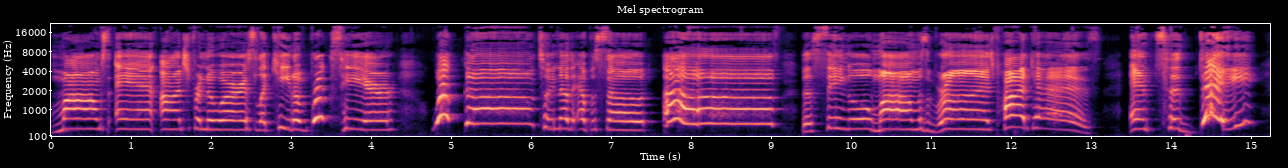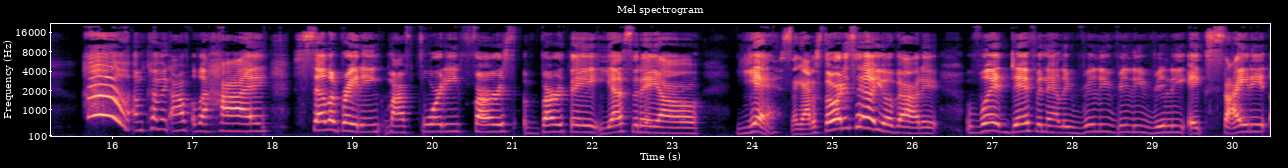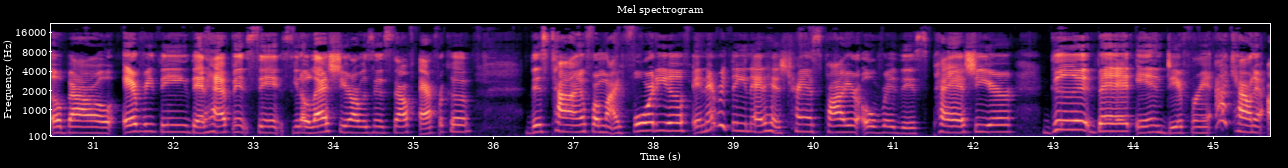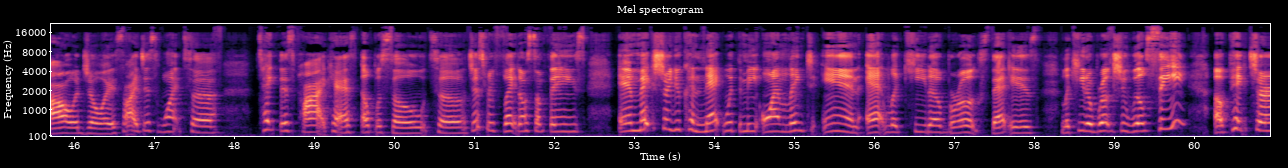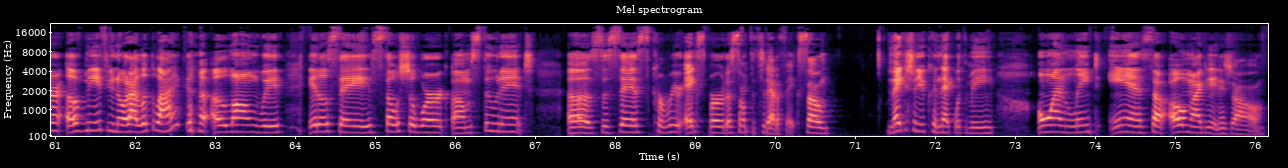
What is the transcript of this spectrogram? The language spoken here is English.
moms and entrepreneurs. Lakita Brooks here. Welcome to another episode of the Single Moms Brunch Podcast. And today, oh, I'm coming off of a high celebrating my 41st birthday yesterday, y'all. Yes, I got a story to tell you about it but definitely really, really, really excited about everything that happened since, you know, last year I was in South Africa. This time for my 40th and everything that has transpired over this past year good, bad, indifferent. I count it all joy. So I just want to take this podcast episode to just reflect on some things and make sure you connect with me on LinkedIn at Lakita Brooks. That is Lakita Brooks. You will see a picture of me if you know what I look like, along with it'll say social work um, student, uh, success, career expert, or something to that effect. So make sure you connect with me on LinkedIn. So, oh my goodness, y'all.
